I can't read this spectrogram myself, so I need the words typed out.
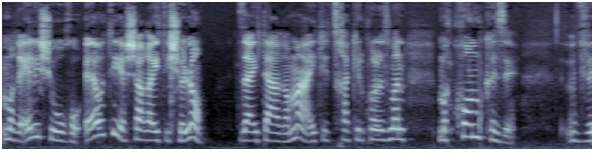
מראה לי שהוא רואה אותי, ישר ראיתי שלא. זו הייתה הרמה, הייתי צריכה כאילו כל הזמן מקום כזה. ו...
